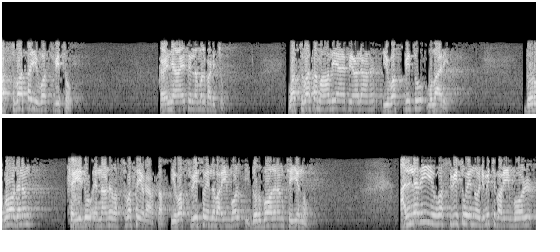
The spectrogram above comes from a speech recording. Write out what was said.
വസ്വസ യുവസ്വിസു. കഴിഞ്ഞ ആയത്തിൽ നമ്മൾ പഠിച്ചു. വസ്വസ മാതിയായ ഫിയോലാണ് യുവസ്വിസു മുതാരി. ദുർബോധനം ചെയ്തു എന്നാണ് വസ്വസയുടെ അർത്ഥം. യുവസ്വിസു എന്ന് പറയുമ്പോൾ ദുർബോധനം ചെയ്യുന്നു. അല്ലതി യുവസ്വിസു എന്ന് ഒരുമിച്ച് പറയുമ്പോൾ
